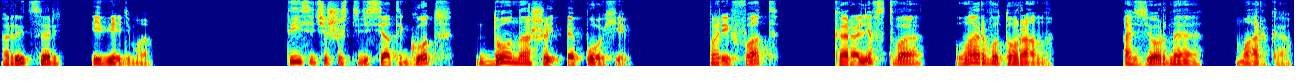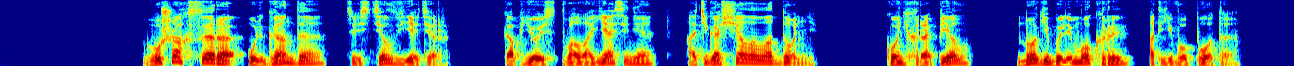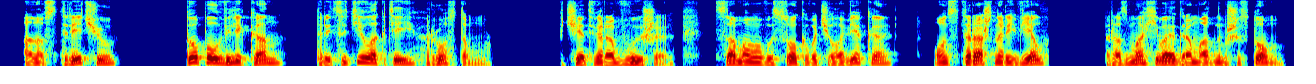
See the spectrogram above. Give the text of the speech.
Рыцарь и ведьма. 1060 год до нашей эпохи. Парифат, королевство Ларвоторан, озерная марка. В ушах сэра Ульганда свистел ветер. Копье из ствола ясеня отягощало ладонь. Конь храпел, ноги были мокры от его пота. А навстречу топал великан Тридцати локтей ростом. В четверо выше самого высокого человека он страшно ревел, размахивая громадным шестом.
